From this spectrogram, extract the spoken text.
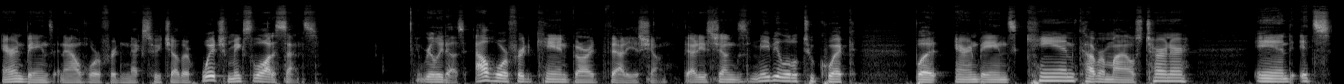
Aron Baynes and Al Horford next to each other, which makes a lot of sense. It really does. Al Horford can guard Thaddeus Young. Thaddeus Young's maybe a little too quick, but Aron Baynes can cover Miles Turner, and it's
